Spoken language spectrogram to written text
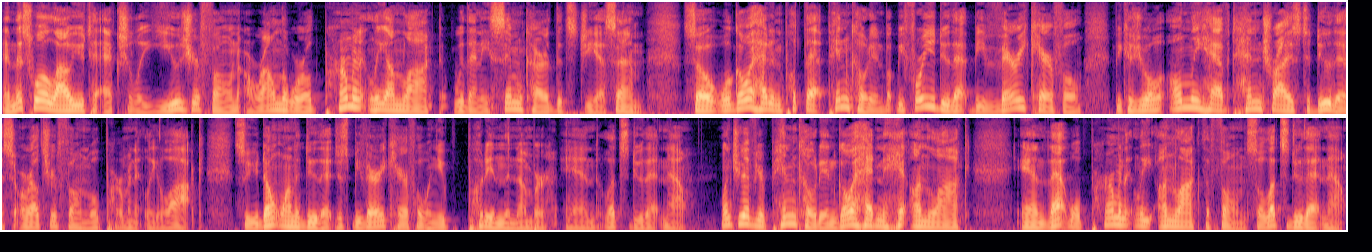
And this will allow you to actually use your phone around the world permanently unlocked with any SIM card that's GSM. So we'll go ahead and put that PIN code in, but before you do that, be very careful because you'll only have 10 tries to do this or else your phone will permanently lock. So you don't want to do that. Just be very careful when you put in the number and let's do that now. Once you have your PIN code in, go ahead and hit unlock, and that will permanently unlock the phone. So let's do that now.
